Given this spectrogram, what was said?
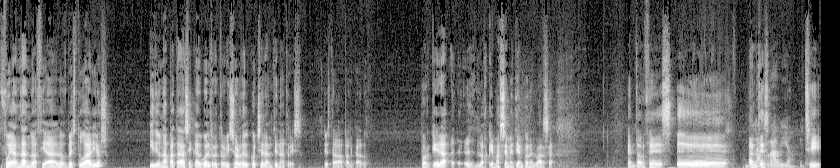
fue andando hacia los vestuarios y de una patada se cargó el retrovisor del coche de Antena 3, que estaba aparcado. Porque era eh, eh, los que más se metían con el Barça. Entonces, eh, De antes, la rabia. sí,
